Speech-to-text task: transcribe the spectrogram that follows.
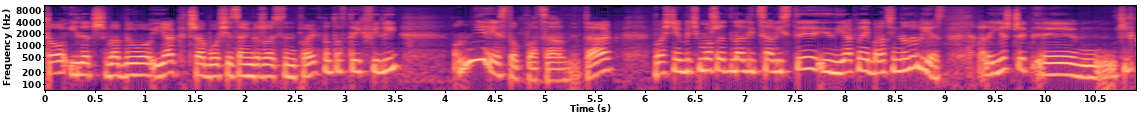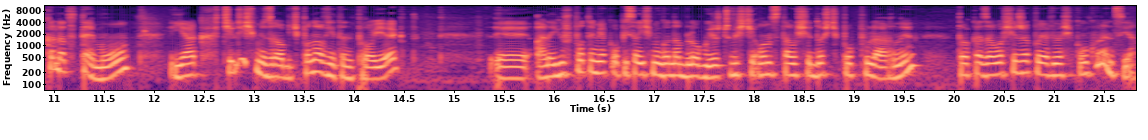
to, ile trzeba było, jak trzeba było się zaangażować w ten projekt, no to w tej chwili on nie jest opłacalny, tak? Właśnie być może dla licealisty jak najbardziej nadal jest. Ale jeszcze y, kilka lat temu, jak chcieliśmy zrobić ponownie ten projekt, y, ale już po tym, jak opisaliśmy go na blogu i rzeczywiście on stał się dość popularny, to okazało się, że pojawiła się konkurencja.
